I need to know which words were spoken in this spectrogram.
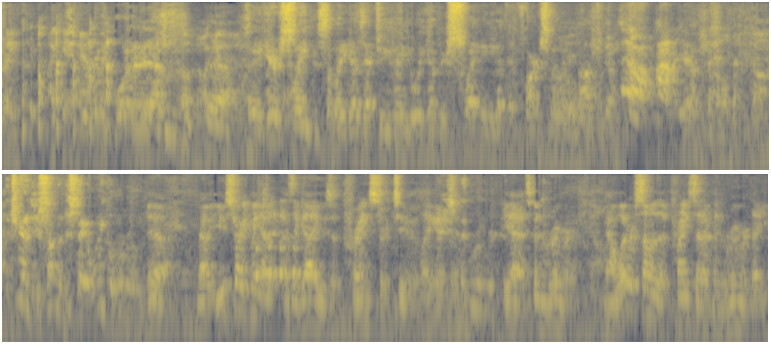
something I can't You're handle. really boiling it up. Oh no, I can't Yeah. handle. I mean, if you're asleep and somebody does that to you, man, you wake up, you're sweating, and you got that fart smell in your Oh, nostrils. Jesus. Ah, ah, yeah. Oh my God. But you gotta do something to stay awake on the road. Yeah. Now you strike me as a guy who's a prankster too. Like. It's it- been rumored. Yeah, it's been rumored. No. Now, what are some of the pranks that have been rumored that you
